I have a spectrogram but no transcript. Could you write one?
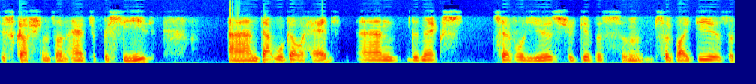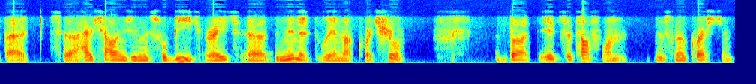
discussions on how to proceed, and that will go ahead. And the next several years should give us some sort of ideas about uh, how challenging this will be, right? Uh, the minute, we're not quite sure. But it's a tough one. There's no question.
